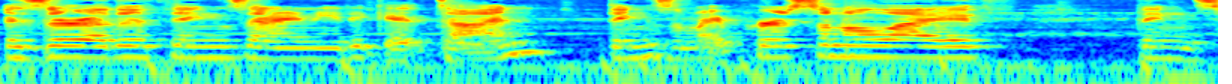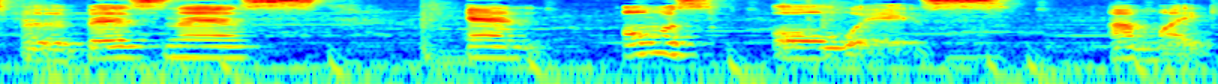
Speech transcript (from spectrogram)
is there other things that I need to get done? Things in my personal life, things for the business, and almost always I'm like,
